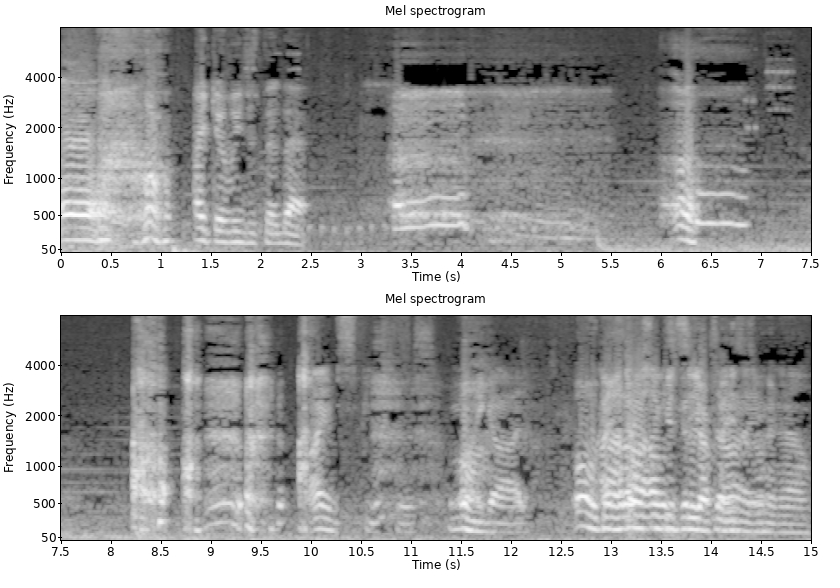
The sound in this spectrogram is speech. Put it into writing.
Oh. I can't believe you just did that. Oh. I am speechless. Oh my oh. god. Oh god, I I, wish you could see our gonna faces right now.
